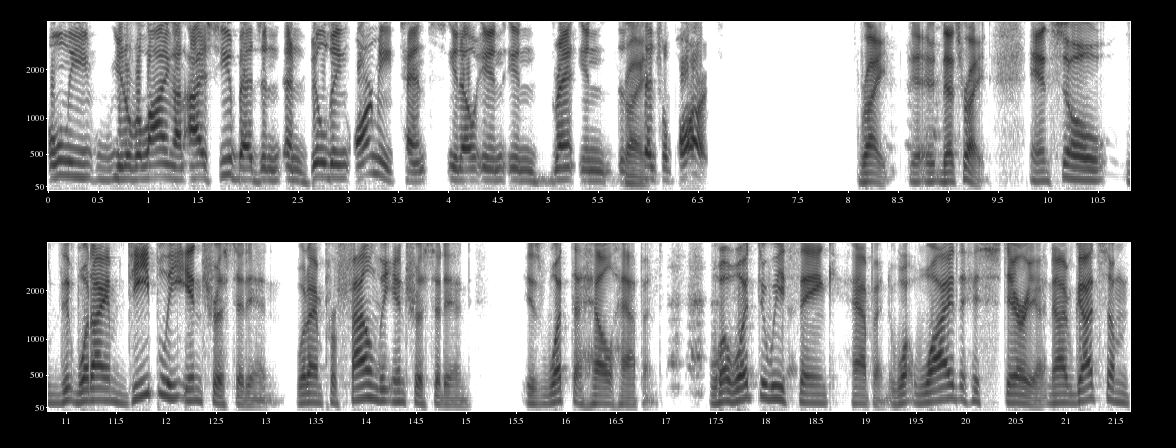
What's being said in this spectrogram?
only you know relying on ICU beds and, and building army tents, you know, in in Grant in the Right. Central Park. Right. Uh, That's right. And so, th- what I am deeply interested in, what I'm profoundly interested in, is what the hell happened. Well, what do we think happened? What? Why the hysteria? Now, I've got some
